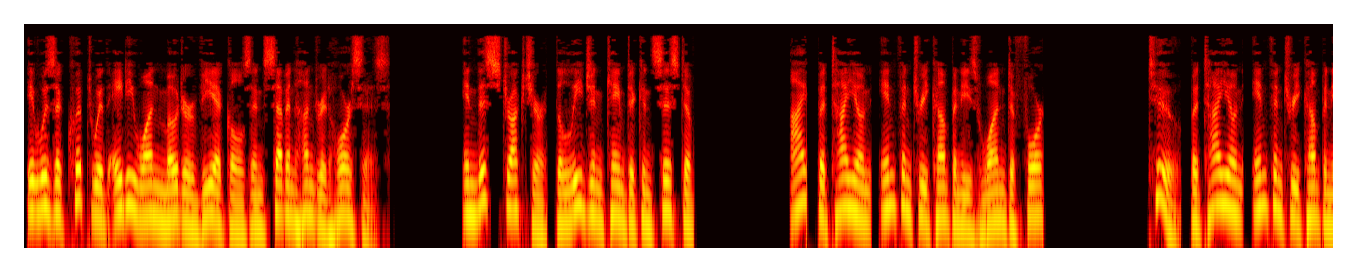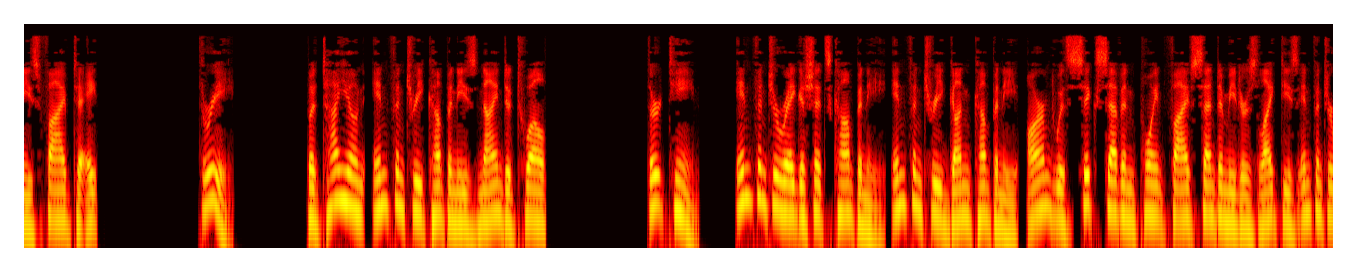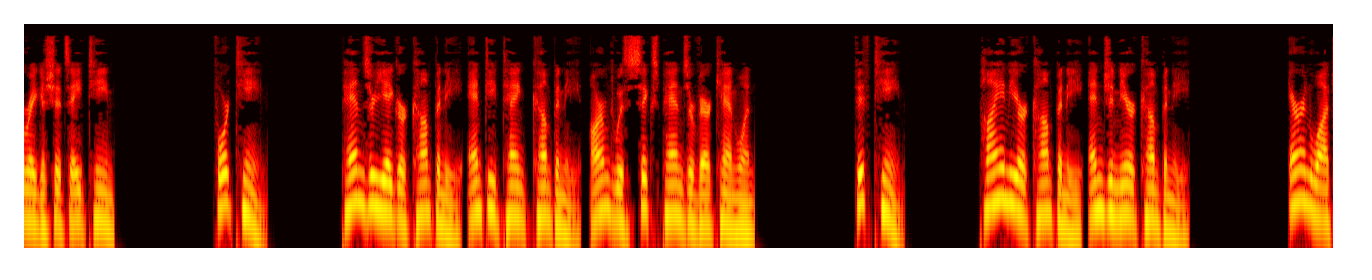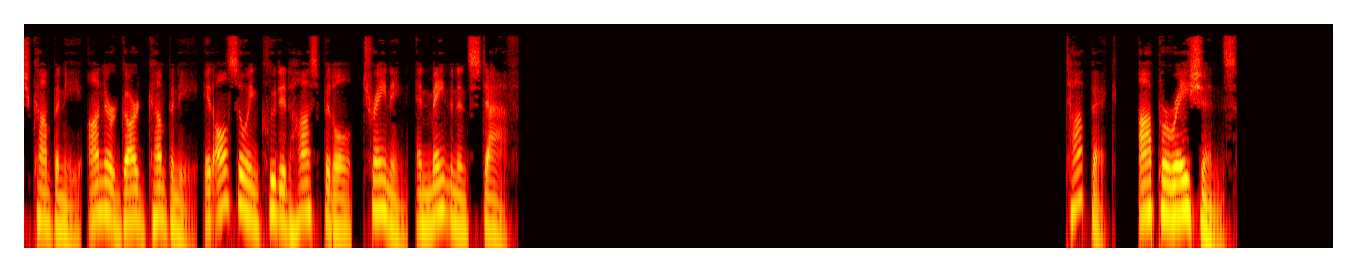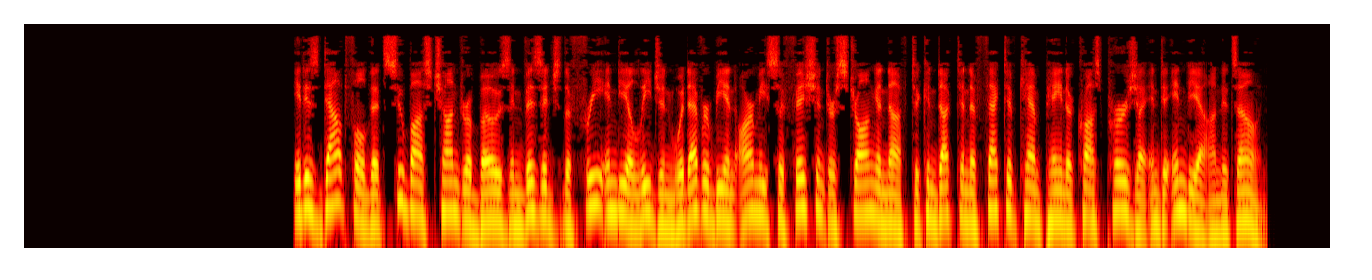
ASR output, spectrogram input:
It was equipped with 81 motor vehicles and 700 horses. In this structure, the Legion came to consist of I. Battalion, infantry companies 1 to 4 2. Battalion, infantry companies 5 to 8 3. Battalion, infantry companies 9 to 12 13. Infanteriegeschützkompanie infantry gun company, armed with 6 7.5 cm Leichtes Infanteriegeschütz 18 14. Panzerjäger Company anti-tank company, armed with 6 Panzerabwehrkanone 15. Pioneer Company engineer company Ehrenwacht Company, Honor Guard Company it also included hospital, training, and maintenance staff. Operations It is doubtful that Subhas Chandra Bose envisaged the Free India Legion would ever be an army sufficient or strong enough to conduct an effective campaign across Persia into India on its own.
